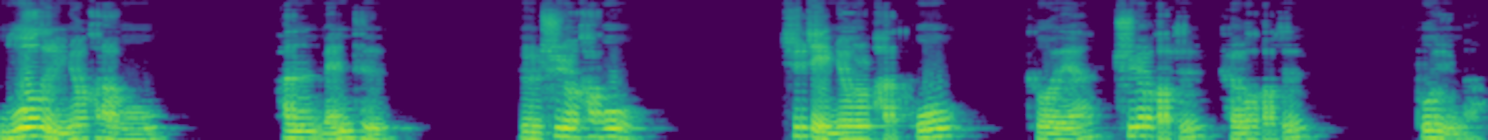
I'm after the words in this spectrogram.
무엇을 입력하라고 하는 멘트를 출력하고 실제 입력을 받고 그거에 대한 출력 값을, 결과 값을 보여줍니다.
